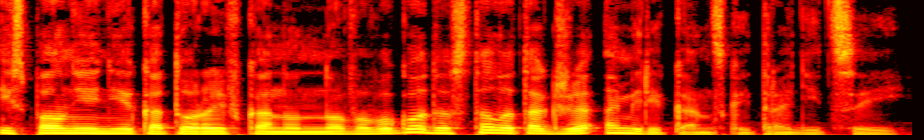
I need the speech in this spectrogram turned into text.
исполнение которой в канун Нового года стало также американской традицией.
